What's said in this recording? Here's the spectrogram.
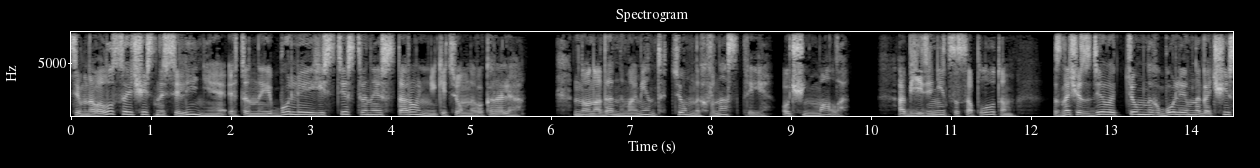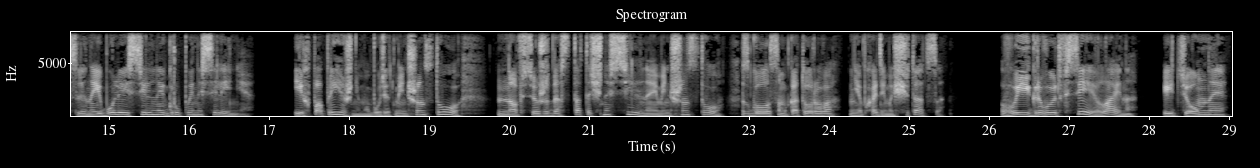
Темноволосая часть населения — это наиболее естественные сторонники темного короля. Но на данный момент темных в Настрии очень мало. Объединиться с оплотом значит сделать темных более многочисленной и более сильной группой населения. Их по-прежнему будет меньшинство, но все же достаточно сильное меньшинство, с голосом которого необходимо считаться. Выигрывают все Элайна, и темные,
